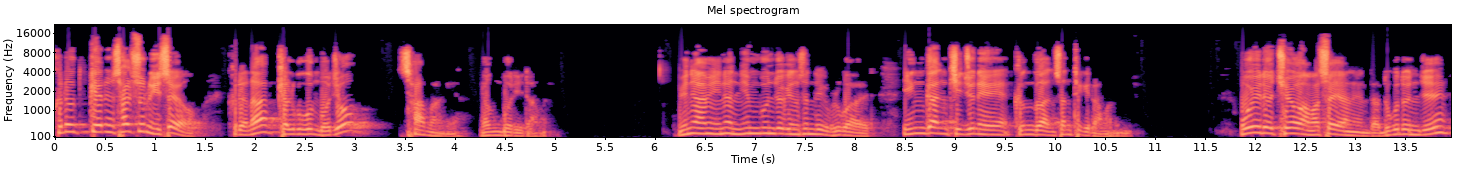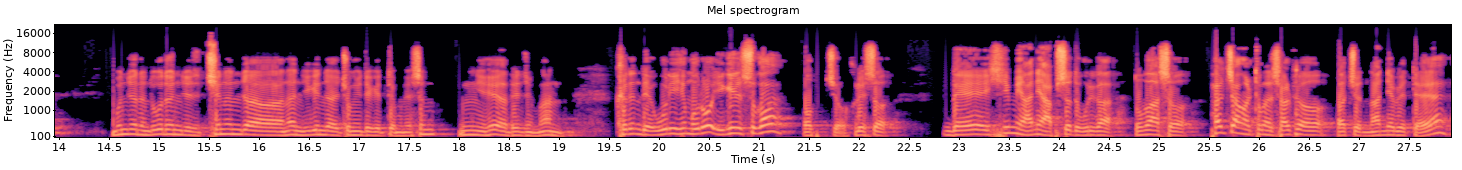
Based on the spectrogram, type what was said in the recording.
그렇게는 살 수는 있어요. 그러나 결국은 뭐죠? 사망이에요. 영벌이다. 왜냐하면 이는 인본적인 선택에 불과해요. 인간 기준에 근거한 말입니다. 오히려 죄와 맞서야 한다. 누구든지 문제는 누구든지 지는 자는 이긴 자의 종이 되기 때문에 승리해야 되지만 그런데 우리 힘으로 이길 수가 없죠. 그래서 내 힘이 아니 앞서도 우리가 로마서 8장을 통해서 살펴봤죠. 난예배 때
